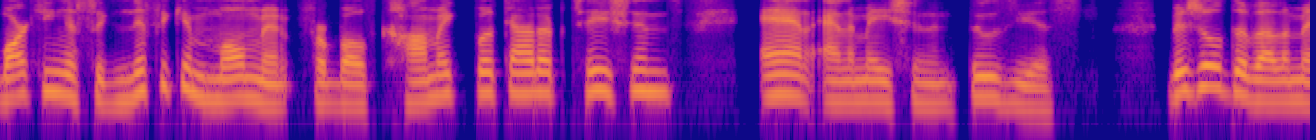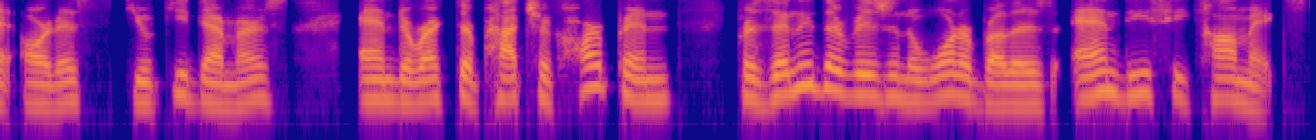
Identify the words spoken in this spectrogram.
marking a significant moment for both comic book adaptations and animation enthusiasts. Visual development artist Yuki Demers and director Patrick Harpin presented their vision to Warner Brothers and DC Comics,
